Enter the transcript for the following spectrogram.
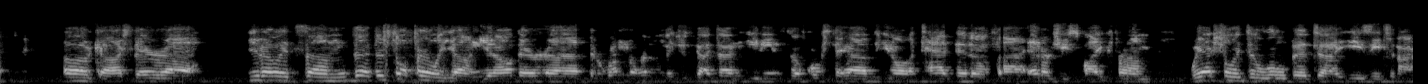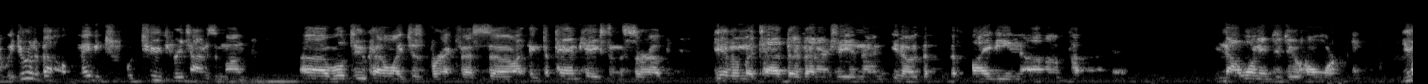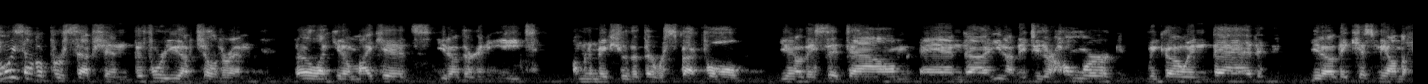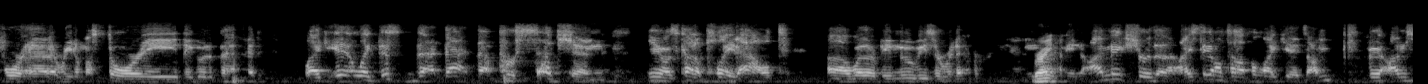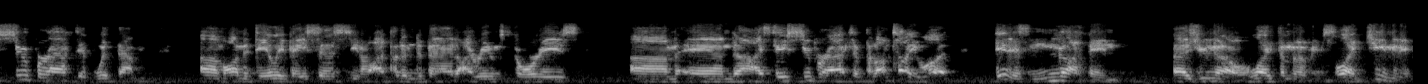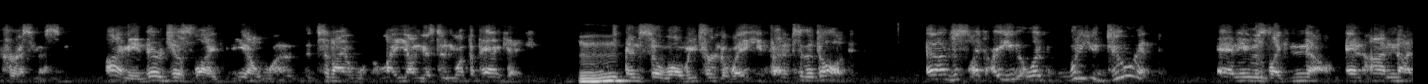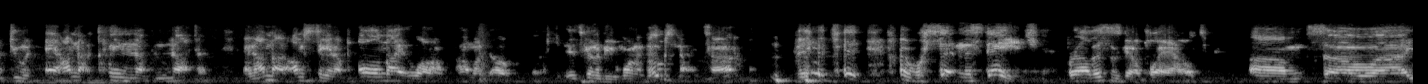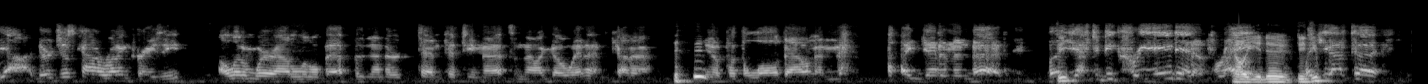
Oh gosh, they're uh, you know it's um they're, they're still fairly young. You know they're uh, they're running around. They just got done eating, so of course they have you know a tad bit of uh, energy spike from. We actually did a little bit uh, easy tonight. We do it about maybe two, two three times a month. Uh, we'll do kind of like just breakfast. So I think the pancakes and the syrup give them a tad bit of energy, and then you know the the fighting of uh, not wanting to do homework you always have a perception before you have children. They're like, you know, my kids, you know, they're going to eat. I'm going to make sure that they're respectful. You know, they sit down and, uh, you know, they do their homework. We go in bed. You know, they kiss me on the forehead. I read them a story. They go to bed. Like, it, like this, that, that, that perception, you know, is kind of played out, uh, whether it be movies or whatever. Right. I mean, I make sure that I stay on top of my kids. I'm I'm super active with them. Um, on a daily basis. You know, I put him to bed, I read him stories, um, and uh, I stay super active. But I'm telling you what, it is nothing, as you know, like the movies, like Jiminy Christmas. I mean, they're just like, you know, tonight my youngest didn't want the pancake. Mm-hmm. And so while we turned away, he fed it to the dog. And I'm just like, are you like, what are you doing? And he was like, no. And I'm not doing, I'm not cleaning up nothing. And I'm not, I'm staying up all night long. I'm like, oh, it's going to be one of those nights, huh? We're setting the stage for how this is going to play out. Um, so, uh, yeah, they're just kind of running crazy. I'll let them wear out a little bit for another 10, 15 minutes, and then I go in and kind of, you know, put the law down and I get them in bed. But you have to be creative, right? Oh, you do. Did like you? You have to,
